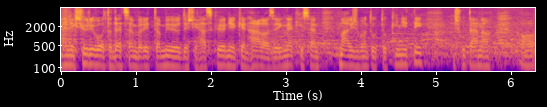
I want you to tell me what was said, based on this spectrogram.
Elég sűrű volt a december itt a művöldési ház környékén, hála az égnek, hiszen májusban tudtuk kinyitni, és utána, a,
